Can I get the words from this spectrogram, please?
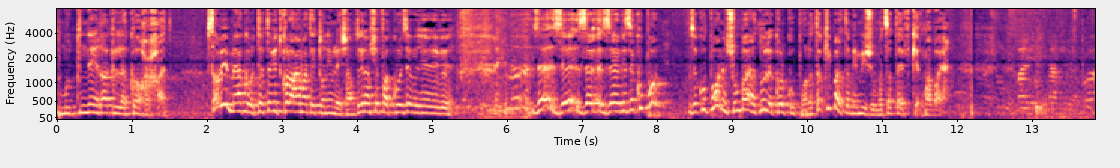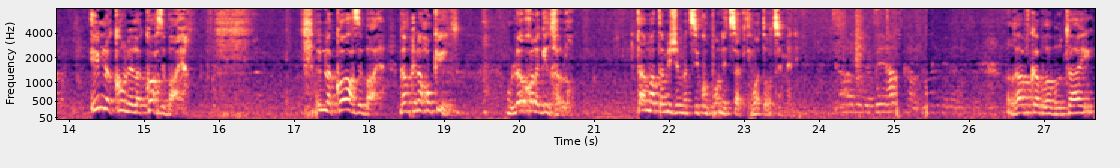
מותנה רק ללקוח אחד. אז מהכל, תביא את כל ערימת העיתונים לשם, תגיד להם שיפרקו את זה וזה, זה, זה, זה, זה, זה קופון, זה קופון, אין שום בעיה, נתנו לכל קופון, אתה קיבלת ממישהו, מצאת הפקר, מה הבעיה? אם נקום ללקוח זה בעיה. אם לקוח זה בעיה, גם מבחינה חוקית. הוא לא יכול להגיד לך לא. אתה אמרת מי שמציג קופון, הצגתי, מה אתה רוצה ממני? רב-קו רבותיי,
